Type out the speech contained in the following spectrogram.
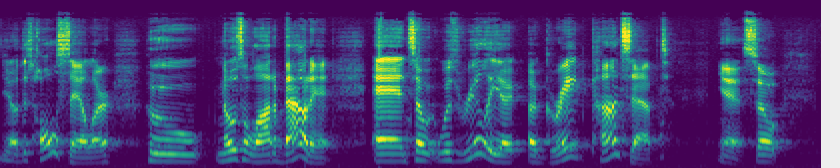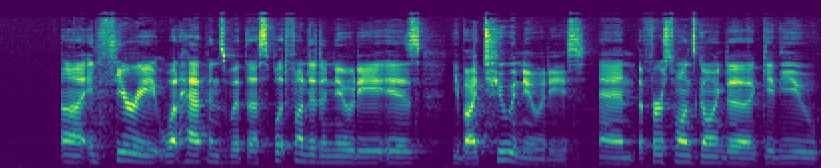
You know, this wholesaler who knows a lot about it. And so it was really a, a great concept. Yeah, so uh, in theory, what happens with a split funded annuity is you buy two annuities, and the first one's going to give you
